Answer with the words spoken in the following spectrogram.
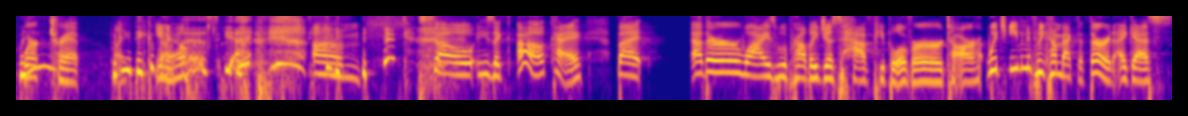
What work you- trip. What do you think you about know? this? Yeah. um, so he's like, oh, okay. But otherwise, we'll probably just have people over to our, which even if we come back the third, I guess,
